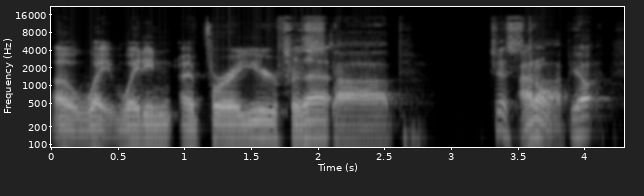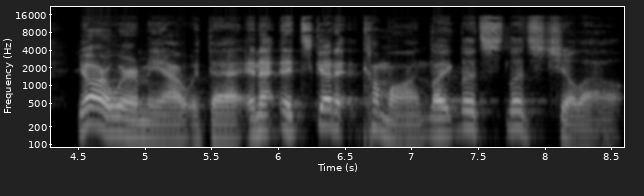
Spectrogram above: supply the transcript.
Oh wait, waiting uh, for a year for Just that? Stop. Just stop. I don't, y'all, y'all are wearing me out with that, and I, it's gotta come on. Like let's let's chill out.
